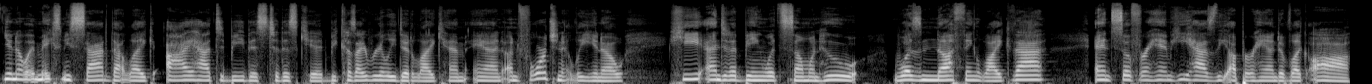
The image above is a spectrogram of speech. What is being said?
You know, it makes me sad that like I had to be this to this kid because I really did like him. And unfortunately, you know, he ended up being with someone who was nothing like that. And so for him, he has the upper hand of like, ah,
